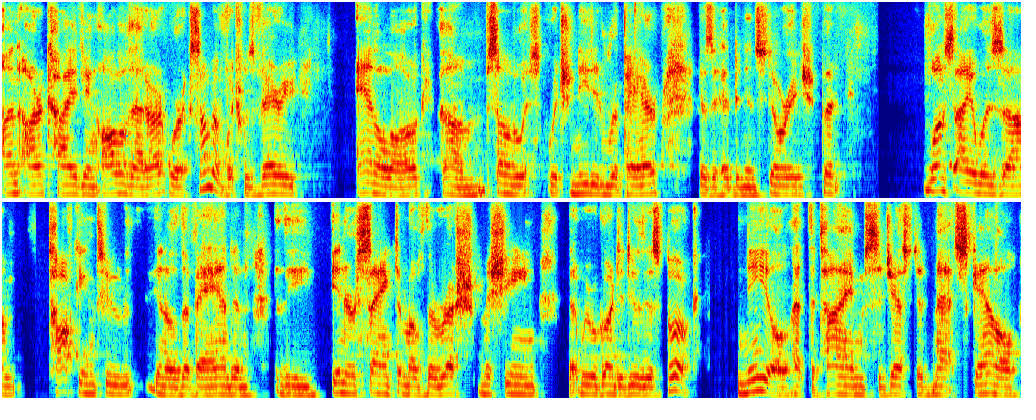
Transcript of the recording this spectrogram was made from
unarchiving all of that artwork, some of which was very analog, um, some of which which needed repair because it had been in storage. But once I was um, talking to you know the band and the inner sanctum of the Rush machine that we were going to do this book, Neil at the time suggested Matt Scannell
